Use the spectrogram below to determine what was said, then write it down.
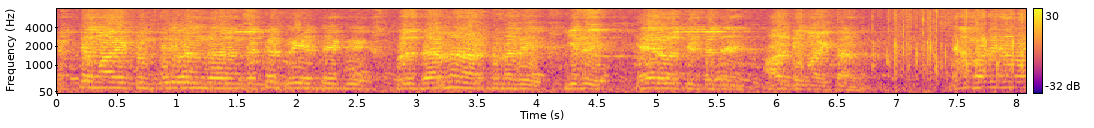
കൃത്യമായിട്ടും തിരുവനന്തപുരം സെക്രട്ടേറിയറ്റിലേക്ക് ഒരു ധർണ നടത്തുന്നത് ഇത് കേരളത്തിൽ തന്നെ ആദ്യമായിട്ടാണ്. ഞാൻ പറയുന്നു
